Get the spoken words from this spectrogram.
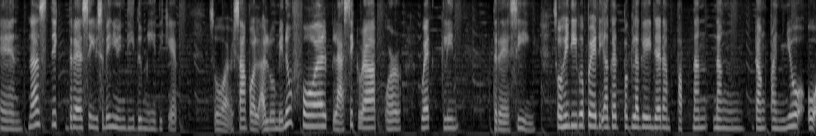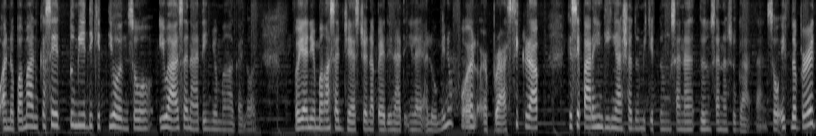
and non-stick dressing, ibig sabihin yung hindi dumidikit. So, for example, aluminum foil, plastic wrap, or wet clean dressing. So, hindi pa pwede agad paglagay niya ng, pap, ng, ng, ng panyo o ano pa man kasi tumidikit yon So, iwasan natin yung mga ganon. So, yan yung mga suggestion na pwede natin ilay aluminum foil or plastic wrap kasi para hindi nga siya dumikit dun sa, na, dun sa nasugatan. So, if the bird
